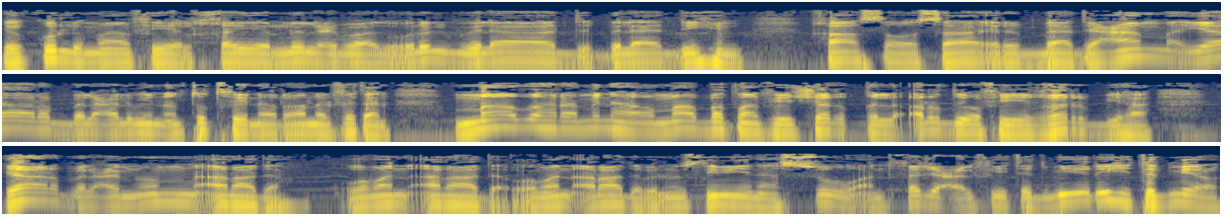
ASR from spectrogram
لكل ما فيه الخير للعباد وللبلاد بلادهم خاصة وسائر البلاد. عامة يا رب العالمين أن تطفي نيران الفتن. ما ظهر منها وما بطن في شرق الأرض وفي غربها. يا رب العالمين ومن أراد ومن أراد ومن أراد بالمسلمين سوءا فاجعل في تدبيره تدميره.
